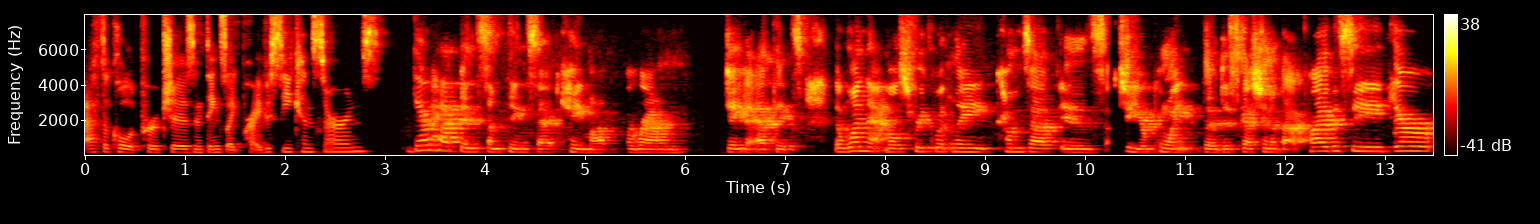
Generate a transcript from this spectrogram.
ethical approaches and things like privacy concerns? There have been some things that came up around data ethics. The one that most frequently comes up is, to your point, the discussion about privacy. There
